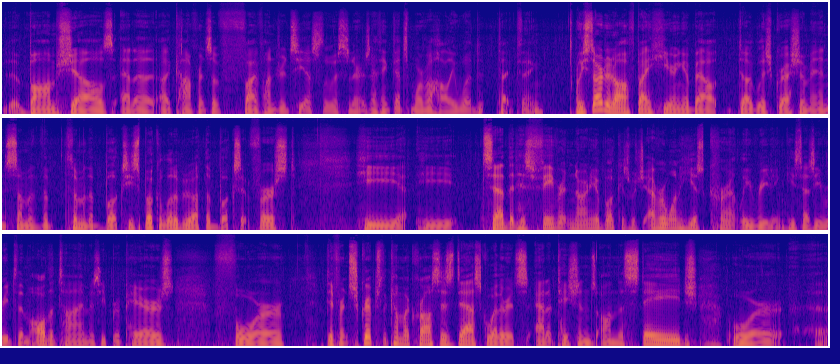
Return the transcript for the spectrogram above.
bombshells at a, a conference of 500 CS listeners. I think that's more of a Hollywood type thing. We started off by hearing about Douglas Gresham and some of the some of the books. He spoke a little bit about the books at first. He he said that his favorite Narnia book is whichever one he is currently reading. He says he reads them all the time as he prepares for different scripts that come across his desk, whether it's adaptations on the stage or uh,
